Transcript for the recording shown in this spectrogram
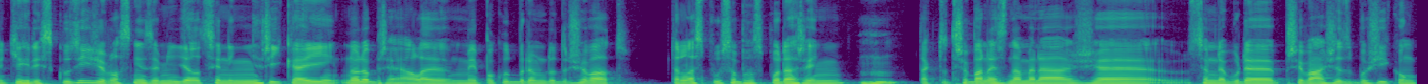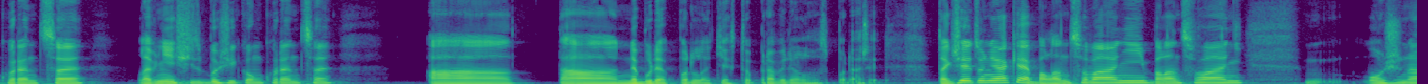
eh, těch diskuzí, že vlastně zemědělci nyní říkají, no dobře, ale my pokud budeme dodržovat tenhle způsob hospodaření, mm-hmm. tak to třeba neznamená, že sem nebude přivážet zboží konkurence, levnější zboží konkurence a ta nebude podle těchto pravidel hospodařit. Takže je to nějaké balancování, balancování, možná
